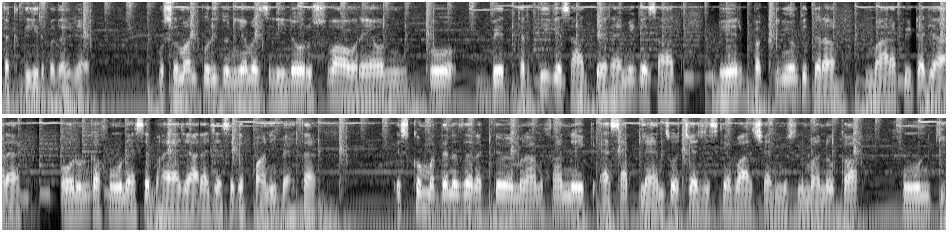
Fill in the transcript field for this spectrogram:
تقدیر بدل جائے۔ مسلمان پوری دنیا میں ذلیل و رسوا ہو رہے ہیں اور ان کو بے دردی کے ساتھ، بے رحمی کے ساتھ بھیر بکریوں کی طرح مارا پیٹا جا رہا ہے اور ان کا خون ایسے بہایا جا رہا ہے جیسے کہ پانی بہتا ہے۔ اس کو مد نظر رکھتے ہوئے عمران خان نے ایک ایسا پلان سوچا جس کے بعد شاید مسلمانوں کا خون کی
